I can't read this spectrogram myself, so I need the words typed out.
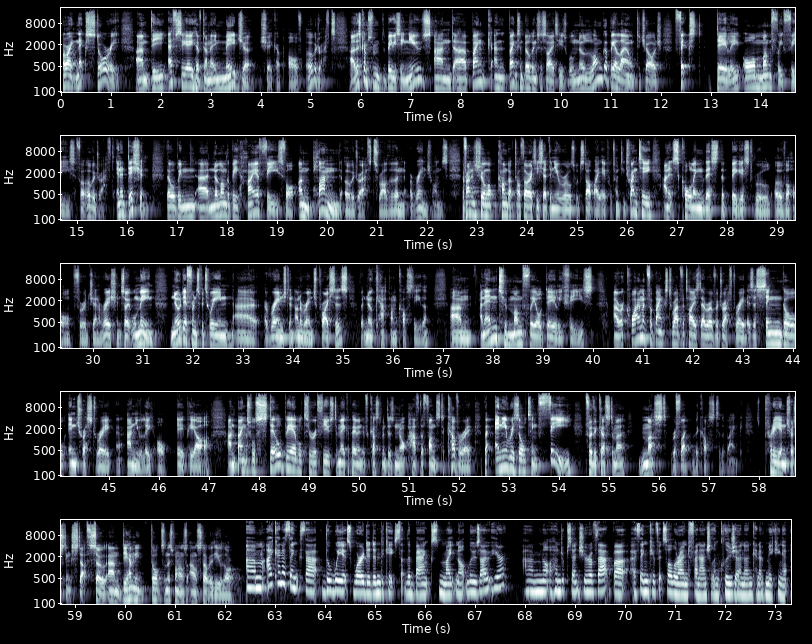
all right, next story. Um, the FCA have done a major shakeup of overdrafts. Uh, this comes from the BBC News, and uh, bank and banks and building societies will no longer be allowed to charge fixed daily or monthly fees for overdraft. In addition, there will be uh, no longer be higher fees for unplanned overdrafts rather than arranged ones. The Financial Conduct Authority said the new rules would start by April 2020, and it's calling this the biggest rule overhaul for a generation. So it will mean no difference between uh, arranged and unarranged prices, but no cap on cost either. Um, an end to monthly or daily fees a requirement for banks to advertise their overdraft rate as a single interest rate annually, or APR, and banks will still be able to refuse to make a payment if a customer does not have the funds to cover it, but any resulting fee for the customer must reflect the cost to the bank. It's pretty interesting stuff. So, um, do you have any thoughts on this one? I'll, I'll start with you, Laura. Um, I kind of think that the way it's worded indicates that the banks might not lose out here. I'm not 100% sure of that, but I think if it's all around financial inclusion and kind of making it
